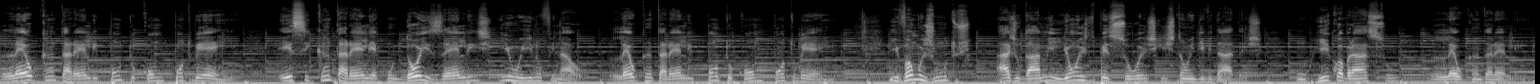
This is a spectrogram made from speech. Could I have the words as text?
leocantarelli.com.br. Esse Cantarelli é com dois L's e um I no final. leocantarelli.com.br. E vamos juntos ajudar milhões de pessoas que estão endividadas. Um rico abraço, Léo Cantarelli.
